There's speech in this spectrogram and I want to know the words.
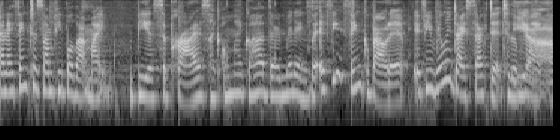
And I think to some people that might be a surprise, like, oh my God, they're admitting. But if you think about it, if you really dissect it to the Yeah.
